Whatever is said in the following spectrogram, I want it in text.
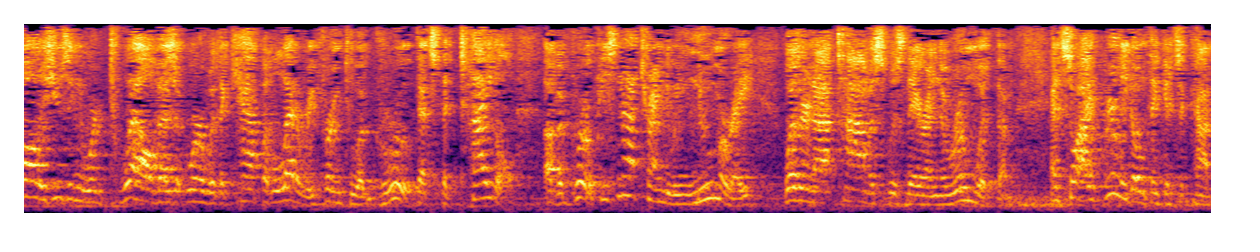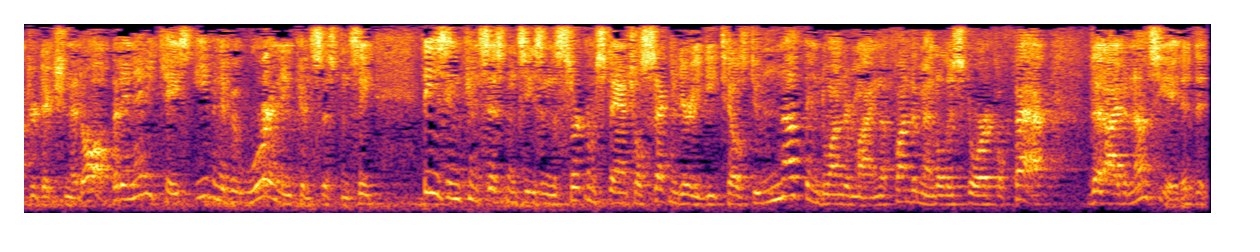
Paul is using the word 12, as it were, with a capital letter, referring to a group. That's the title of a group. He's not trying to enumerate whether or not Thomas was there in the room with them. And so I really don't think it's a contradiction at all. But in any case, even if it were an inconsistency, these inconsistencies in the circumstantial secondary details do nothing to undermine the fundamental historical fact that I've enunciated that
